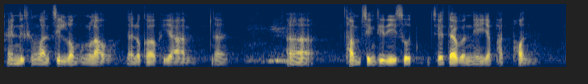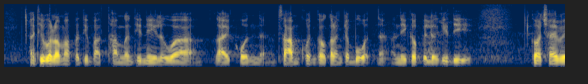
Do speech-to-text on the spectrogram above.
ให้นึกถึงวันสิ้นลมของเรานะแล้วก็พยายามนะทำสิ่งที่ดีสุดเสียแต่วันนี้อย่าผัดผ่อนอันที่ว่าเรามาปฏิบัติทำกันที่นี่หรือว่าหลายคนสามคนก็กำลังจะบวชนะอันนี้ก็เป็นเรื่องที่ดี ก็ใช้เว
